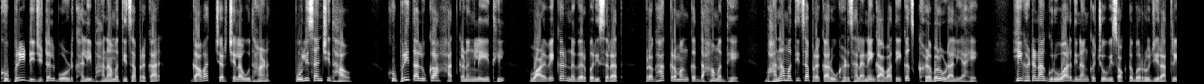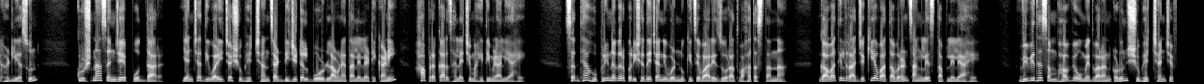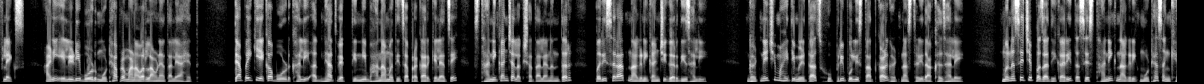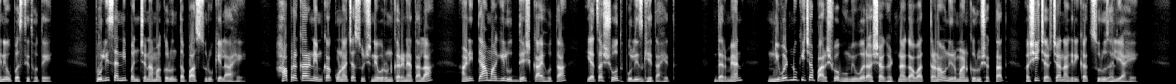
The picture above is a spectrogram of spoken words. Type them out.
Hupari digital बोर्डखाली भानामतीचा प्रकार गावात चर्चेला उधाण पोलिसांची धाव. हुपरी तालुका हातकणंगले येथील वाळवेकर नगर परिसरात प्रभाग क्रमांक दहामध्ये भानामतीचा प्रकार उघड झाल्याने गावात एकच खळबळ उडाली आहे. ही घटना गुरुवार दिनांक चोवीस ऑक्टोबर रोजी रात्री घडली असून कृष्णा संजय पोद्दार यांच्या दिवाळीच्या शुभेच्छांचा डिजिटल बोर्ड लावण्यात आलेल्या ठिकाणी हा प्रकार झाल्याची माहिती मिळाली आहे. सध्या हुपरी नगर परिषदेच्या निवडणुकीचे वारे जोरात वाहत असताना गावातील राजकीय वातावरण चांगलेच तापलेले आहे. विविध संभाव्य उमेदवारांकडून शुभेच्छांचे फ्लेक्स आणि एलईडी बोर्ड मोठ्या प्रमाणावर लावण्यात आले आहेत. त्यापैकी एका बोर्डखाली अज्ञात व्यक्तींनी भानामतीचा प्रकार केल्याचे स्थानिकांच्या लक्षात आल्यानंतर परिसरात नागरिकांची गर्दी झाली. घटनेची माहिती मिळताच हुपरी पोलीस तात्काळ घटनास्थळी दाखल झाले. मनसेचे पदाधिकारी तसेच स्थानिक नागरिक मोठ्या संख्येने उपस्थित होते. पोलिसांनी पंचनामा करून तपास सुरू केला आहे. हा प्रकार नेमका कोणाच्या सूचनेवरून करण्यात आला आणि त्यामागील उद्देश काय होता याचा शोध पोलीस घेत आहेत. दरम्यान निवडणुकीच्या पार्श्वभूमीवर अशा घटना गावात तणाव निर्माण करू शकतात अशी चर्चा नागरिकात सुरू झाली आहे.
